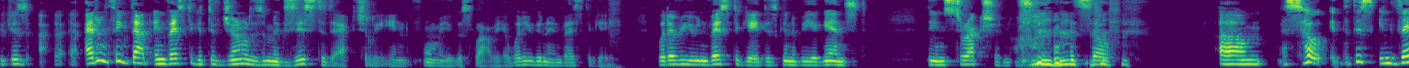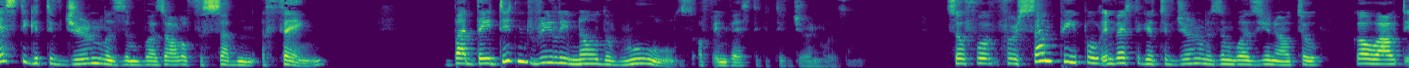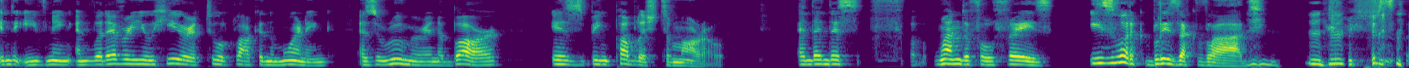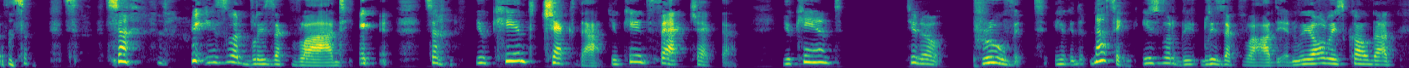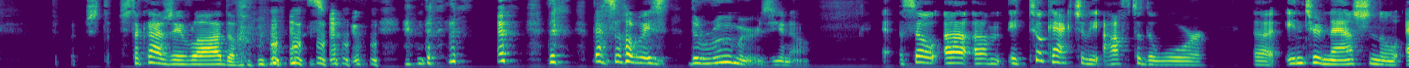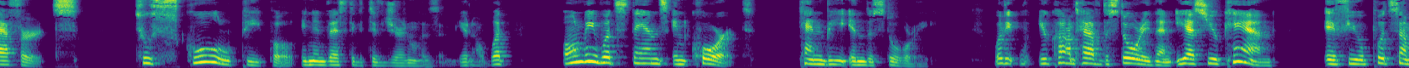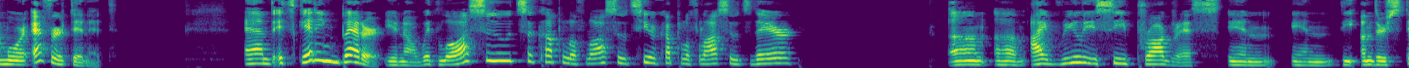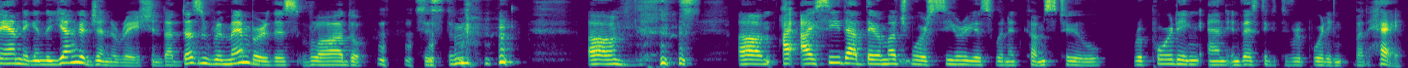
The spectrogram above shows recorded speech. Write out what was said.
because I, I, don't think that investigative journalism existed actually in former Yugoslavia. What are you going to investigate? Whatever you investigate is going to be against the instruction. Mm-hmm. so, Um, so this investigative journalism was all of a sudden a thing, but they didn't really know the rules of investigative journalism. So for, for some people, investigative journalism was, you know, to go out in the evening and whatever you hear at two o'clock in the morning as a rumor in a bar is being published tomorrow. And then this f- wonderful phrase, izvor blizak vlad. Mm-hmm. so, so, izvor blizak vlad. so you can't check that. You can't fact check that. You can't, you know, prove it. You, nothing. Izvor blizak vladi. And we always call that šta kaže vlado. that's always the rumors, you know. So uh, um, it took actually after the war uh, international efforts to school people in investigative journalism. You know what? Only what stands in court can be in the story. Well, you, you can't have the story then. Yes, you can if you put some more effort in it. And it's getting better, you know, with lawsuits, a couple of lawsuits here, a couple of lawsuits there. Um, um, I really see progress in in the understanding in the younger generation that doesn't remember this Vlado system. um, um, I, I, see that they're much more serious when it comes to reporting and investigative reporting. But hey,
